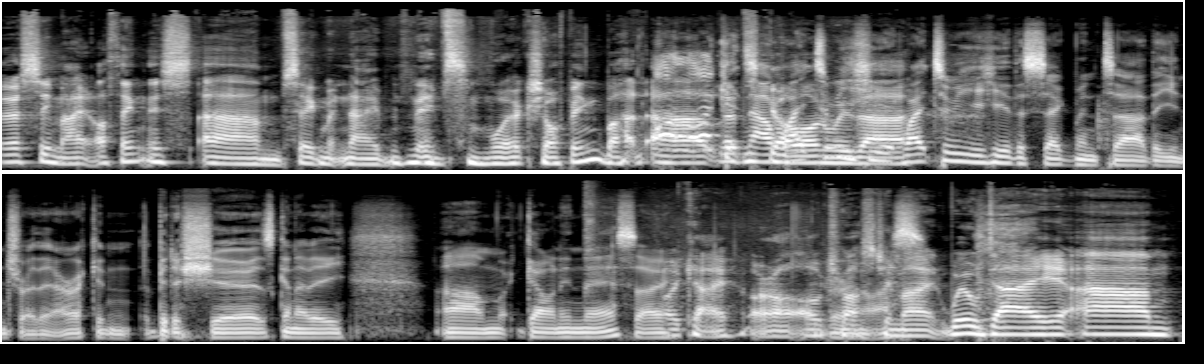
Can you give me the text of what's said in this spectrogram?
Firstly, mate, I think this um, segment name needs some workshopping, but uh, I like let's Now, go wait on till, with. you hear, uh, wait till you hear the segment, uh, the intro there. I reckon a bit of sure is going to be um, going in there. So Okay, all right, I'll Very trust nice. you, mate. Will Day. Um,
